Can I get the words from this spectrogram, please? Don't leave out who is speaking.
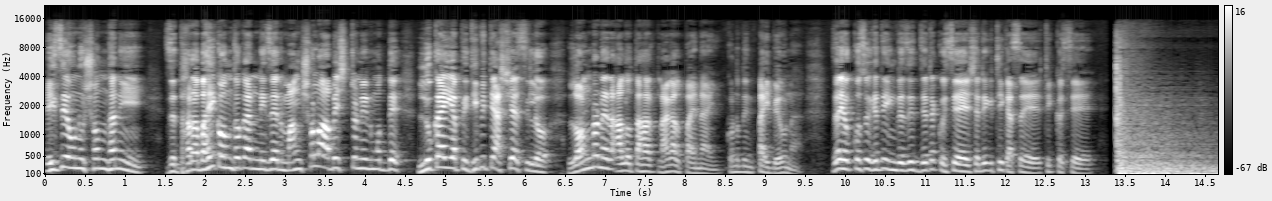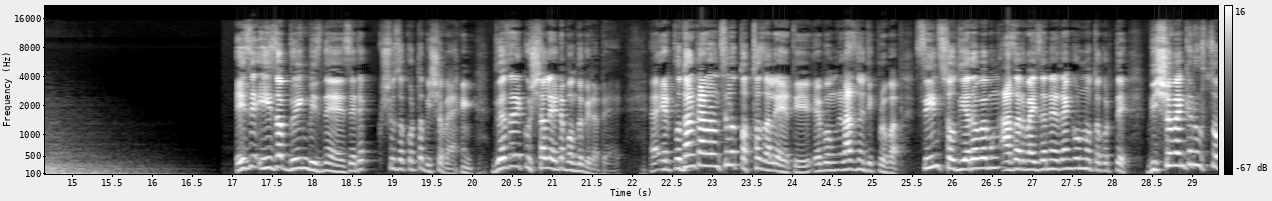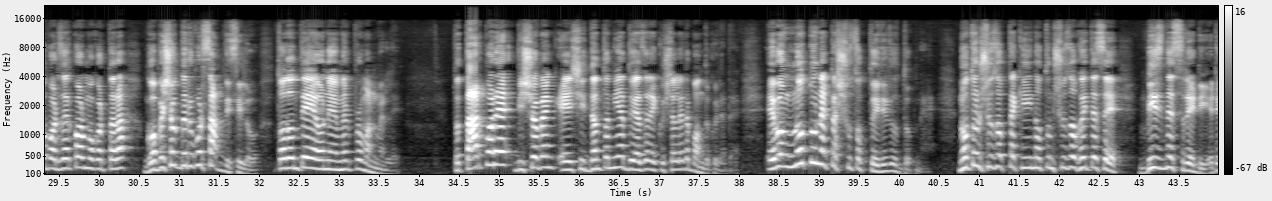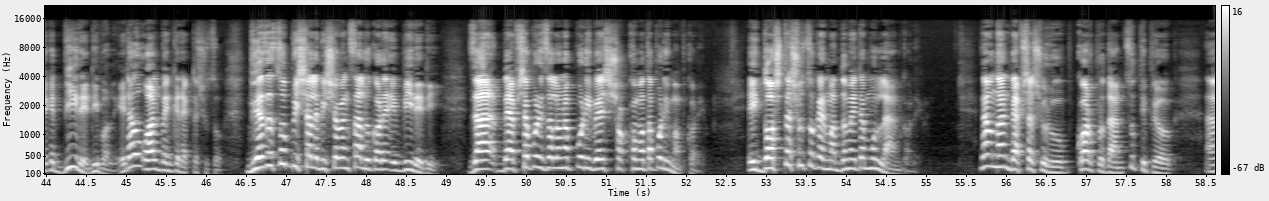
Speaker 1: এই যে অনুসন্ধানী, যে ধারাবাহিক অন্ধকার নিজের মাংসল আবেষ্টনীর মধ্যে লুকাইয়া পৃথিবীতে আসিয়াছিল, লন্ডনের আলো তাহার নাগাল পায় নাই, কোনোদিন পাইবেও না। যাই হোক, কচু খেতে ইংরেজির যেটা কইছে, সেটা কি ঠিক আছে? ঠিক কইছে। এই যে ইজ অফ ডুইং বিজনেস এটা সূচক করতো বিশ্ব ব্যাংক দুই হাজার একুশ সালে এটা বন্ধ করে দেয়। এর প্রধান কারণ ছিল তথ্য জালিয়াতি এবং রাজনৈতিক প্রভাব। চীন, সৌদি আরব এবং আজারবাইজানের র্যাঙ্ক উন্নত করতে বিশ্ব ব্যাংকের উচ্চ পর্যায়ের কর্মকর্তারা গবেষকদের উপর চাপ দিছিল। তদন্তে এ অনিয়মের প্রমাণ মেলে। তো তারপরে বিশ্বব্যাংক এই সিদ্ধান্ত নিয়ে দুই হাজার একুশ সালে এটা বন্ধ করে দেয় এবং নতুন একটা সূচক তৈরির উদ্যোগ নেয়। নতুন সুযোগটা কি? নতুন সুযোগ হইতেছে বিজনেস রেডি এটাকে বি রেডি বলে। এটাও ওয়ার্ল্ড ব্যাংকের একটা সূচক। দুই সালে বিশ্বব্যাংক চালু করে এই বি রেডি যা ব্যবসা পরিচালনা পরিবেশ সক্ষমতা পরিমাপ করে। এই দশটা সূচকের মাধ্যমে এটা মূল্যায়ন করে। যেমন ধরেন, ব্যবসা শুরু কর প্রদান, চুক্তি প্রয়োগ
